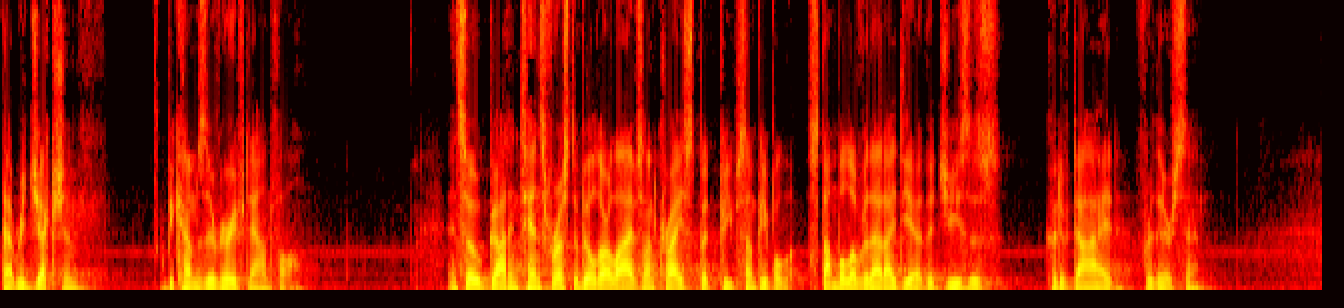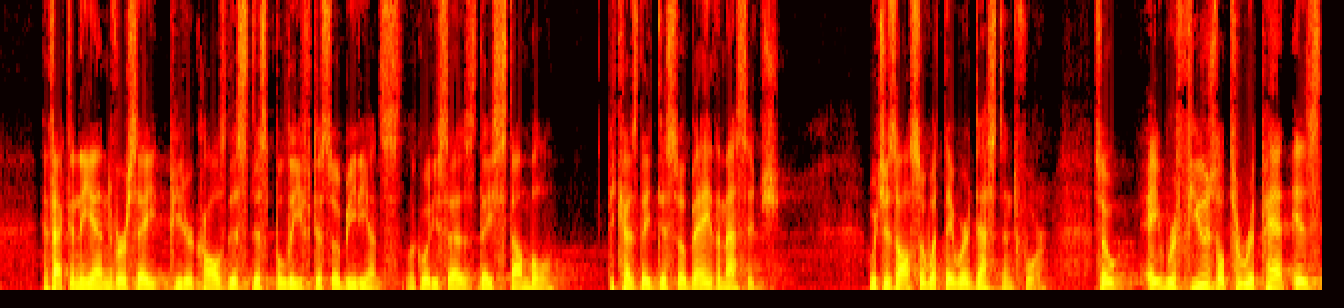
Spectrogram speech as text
That rejection becomes their very downfall. And so God intends for us to build our lives on Christ, but pe- some people stumble over that idea that Jesus could have died for their sin. In fact, in the end, verse 8, Peter calls this disbelief disobedience. Look what he says. They stumble because they disobey the message, which is also what they were destined for. So, a refusal to repent is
